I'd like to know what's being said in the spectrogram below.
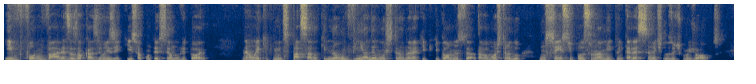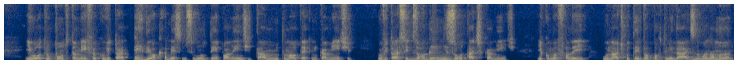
E foram várias as ocasiões em que isso aconteceu no Vitória. Né, uma equipe muito espaçada que não vinha demonstrando, uma equipe que pelo menos estava mostrando um senso de posicionamento interessante nos últimos jogos. E o outro ponto também foi que o Vitória perdeu a cabeça no segundo tempo. Além de estar muito mal tecnicamente, o Vitória se desorganizou taticamente. E como eu falei, o Náutico teve oportunidades no mano a mano.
